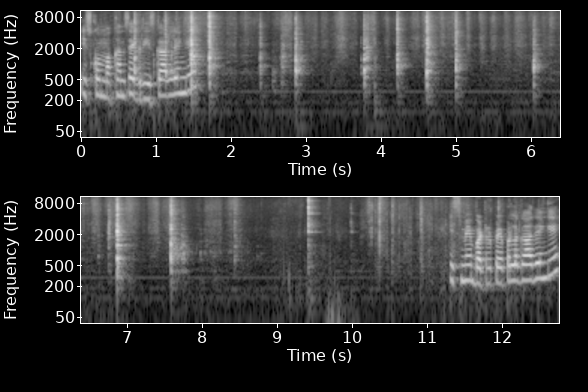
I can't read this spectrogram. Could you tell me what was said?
इसको मक्खन से ग्रीस कर लेंगे। इसमें बटर पेपर लगा देंगे।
